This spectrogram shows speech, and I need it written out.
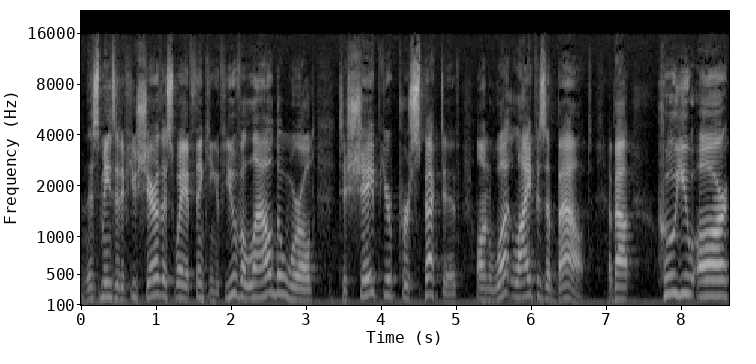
This means that if you share this way of thinking, if you've allowed the world to shape your perspective on what life is about, about who you are,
